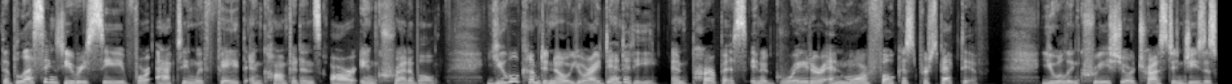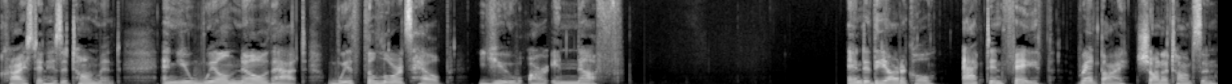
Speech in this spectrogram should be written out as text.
The blessings you receive for acting with faith and confidence are incredible. You will come to know your identity and purpose in a greater and more focused perspective. You will increase your trust in Jesus Christ and His atonement, and you will know that, with the Lord's help, you are enough. End of the article Act in Faith, read by Shauna Thompson.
